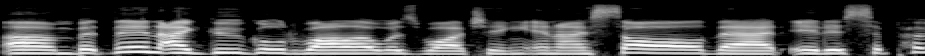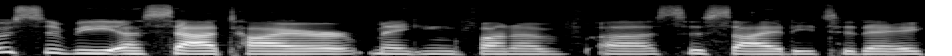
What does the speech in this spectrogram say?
Um, but then I Googled while I was watching and I saw that it is supposed to be a satire making fun of uh, society today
